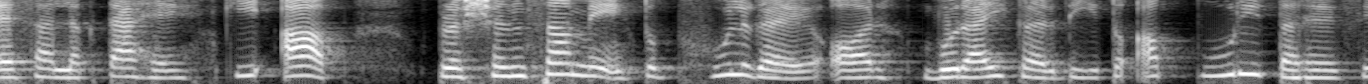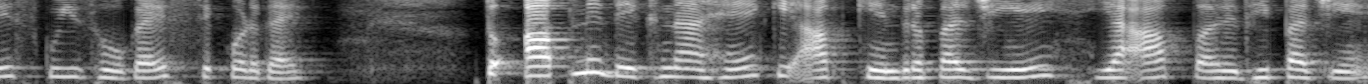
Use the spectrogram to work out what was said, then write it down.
ऐसा लगता है कि आप प्रशंसा में तो भूल गए और बुराई कर दी तो आप पूरी तरह से स्क्वीज हो गए, सिकुड़ गए। तो आपने देखना है कि आप केंद्र पर जिए या आप परिधि पर जिए,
